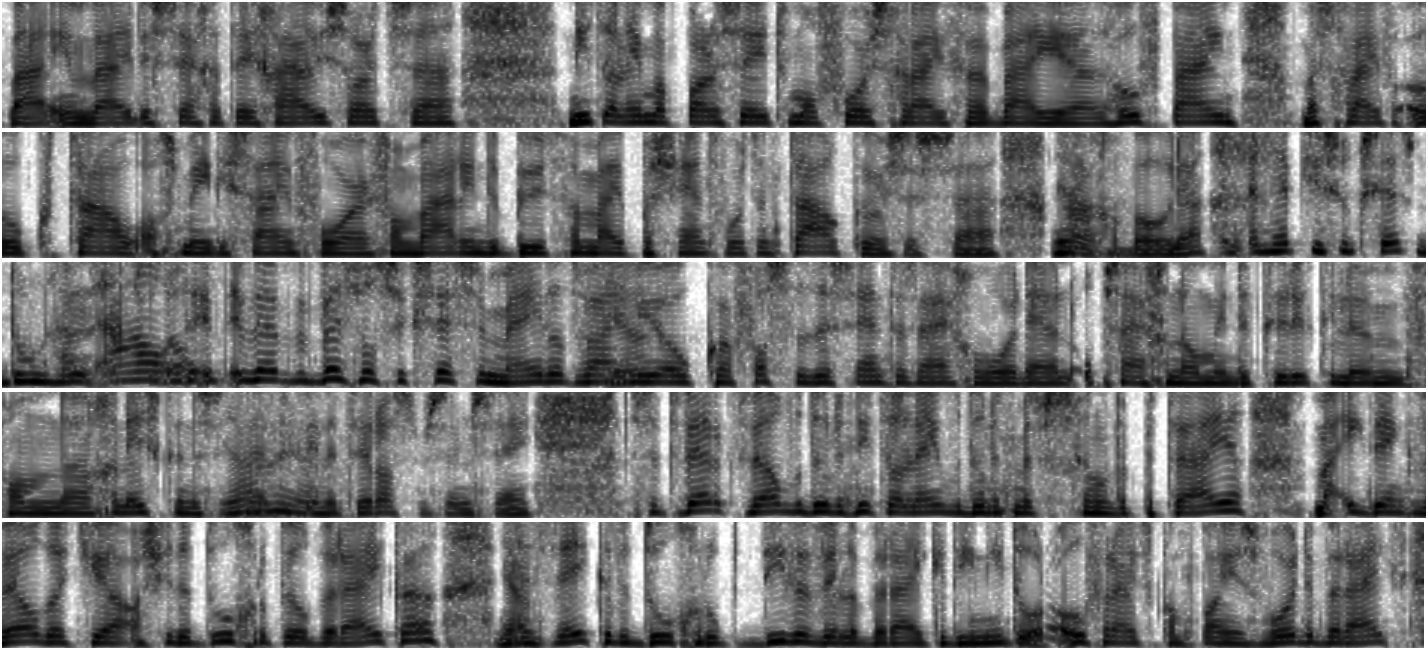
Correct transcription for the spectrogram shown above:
waarin wij dus zeggen tegen huisartsen niet alleen maar paracetamol voorschrijven bij uh, hoofdpijn, maar schrijven ook taal als medicijn voor van waar in de buurt van mijn patiënt wordt een taalkursus uh, aangeboden. En, en, heb je succes? Doen nou, we hebben best wel successen mee dat wij nu ook vaste docenten zijn geworden en op zijn genomen in de curriculum van uh, geneeskundestudenten binnen het Erasmus MC. Dus het werkt wel. We doen het niet alleen, we doen het met verschillende partijen. Maar ik denk wel dat je, als je de doelgroep wil bereiken, en zeker de doelgroep die we willen bereiken, die niet door overheidscampagnes worden bereikt,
